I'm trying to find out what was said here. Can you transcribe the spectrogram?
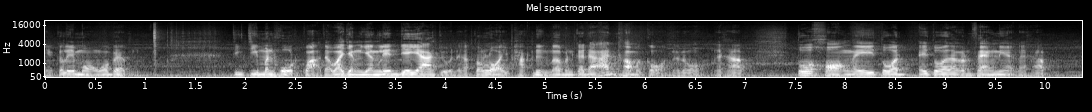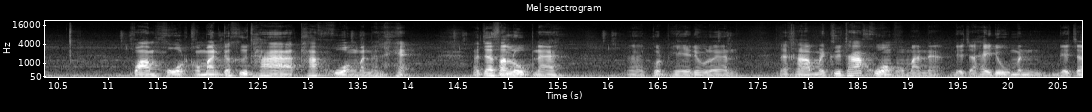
เงี้ยก็เลยมองว่าแบบจริง ๆ มันโหดกว่าแต่ว่ายังยังเล่นได้ยากอยู่นะครับ ต้องรออีกพักหนึ่งแล้วมันก็ด้านเข้ามาก่อนนะเนาะนะครับ ตัวของไอตัวไอตัวดากกอนแฟงเนี่ยนะครับ ความโหดของมันก็คือท่าท่าควงมันนั่นแหละเราจะสรุปนะกดเพย์ดูเลยกันนะครับมันคือท่าควงของมันเนี่ยเดี๋ยวจะให้ดูมันเดี๋ยวจะ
